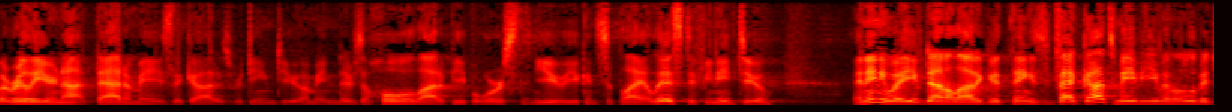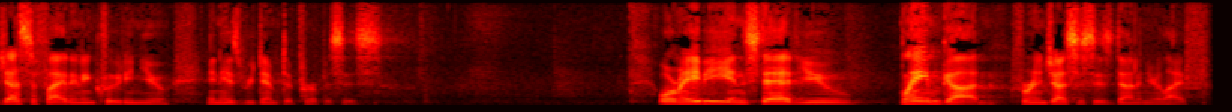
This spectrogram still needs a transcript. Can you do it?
but really you're not that amazed that God has redeemed you? I mean, there's a whole lot of people worse than you. You can supply a list if you need to. And anyway, you've done a lot of good things. In fact, God's maybe even a little bit justified in including you in his redemptive purposes. Or maybe instead you blame God for injustices done in your life.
